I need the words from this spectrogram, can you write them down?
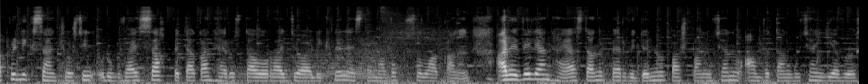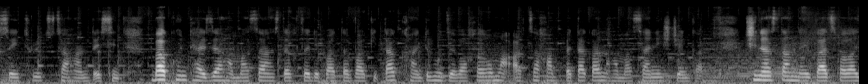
Ապրիլի 24-ին Ուրուգվայ սախ պետական հերոստա ու ռադիոալիքներն էստամավող սոլականն։ Արևելյան Հայաստանը Պերվիդոնու պաշտպանության ու անվտանգության Եվրոսեյթրի ցուցահանդեսին։ Բաքուն Թայզե համասարան ստեղծելի պատրվակի տակ խանդում ու ձևախեղում է Արցախան պետական համասարանի շենքը։ Չինաստան ներկայացվել է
